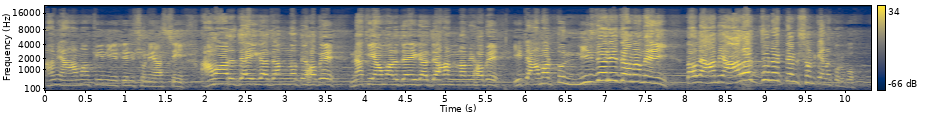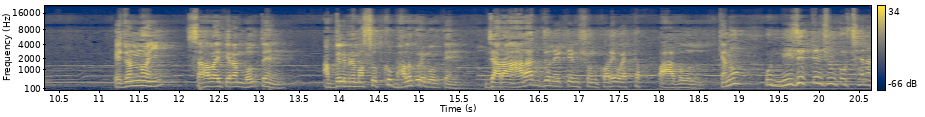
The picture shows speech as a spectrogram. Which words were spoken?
আমি আমাকে নিয়ে টেনশনে আছি। আমার জায়গা জান্নাতে হবে, নাকি আমার জায়গা জাহান নামে হবে? এটা আমার তো নিজেরই জানা নেই। তাহলে আমি আর একজনের টেনশন কেন করব। এজন্যই সাহাবাই কেরাম বলতেন, আব্দুল ইবনে মাসুদ খুব ভালো করে বলতেন, যারা আর একজনের টেনশন করে ও একটা পাগল। কেন? ও নিজের টেনশন করছে না।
